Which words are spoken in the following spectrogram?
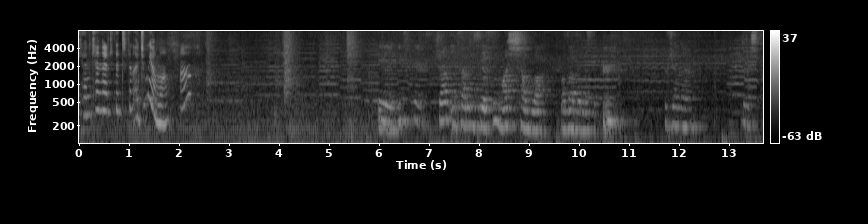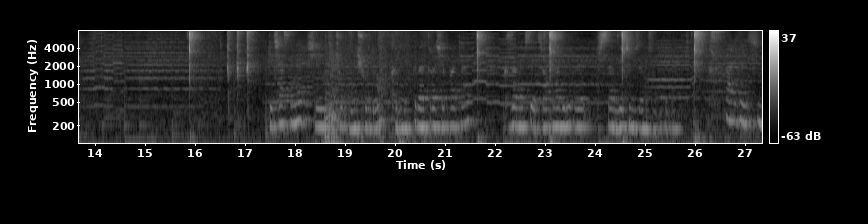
Kendi kendine hareket ettirirken acımıyor mu? Ha? İyi gitti. Şu an insanı izliyorsun maşallah. Nazar değmesin. Dur canım. Dur aşkım. Geçen sene şey çok meşhurdu. Klinikte ben tıraş yaparken kızların hepsi etrafıma gelir ve kişisel gelişim üzerine sohbet ederdik. Sen değilsin.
